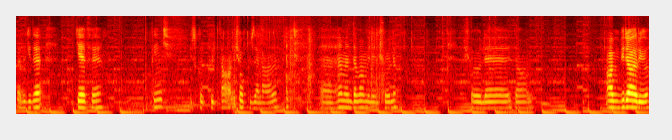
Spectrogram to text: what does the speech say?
Tabii ki de GF Pink 141 tamam çok güzel abi. Ee, hemen devam edelim şöyle. Şöyle devam. Abi biri arıyor.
